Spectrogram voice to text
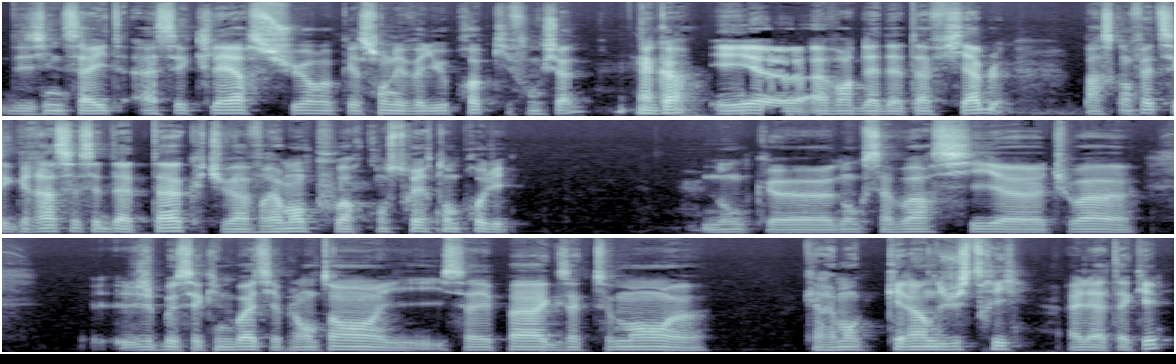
des insights assez clairs sur quels sont les values propres qui fonctionnent. Et avoir de la data fiable, parce qu'en fait, c'est grâce à cette data que tu vas vraiment pouvoir construire ton produit. Donc, donc savoir si, tu vois, j'ai bossé avec une boîte il y a pas longtemps, ils ne savaient pas exactement carrément quelle industrie allait attaquer,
